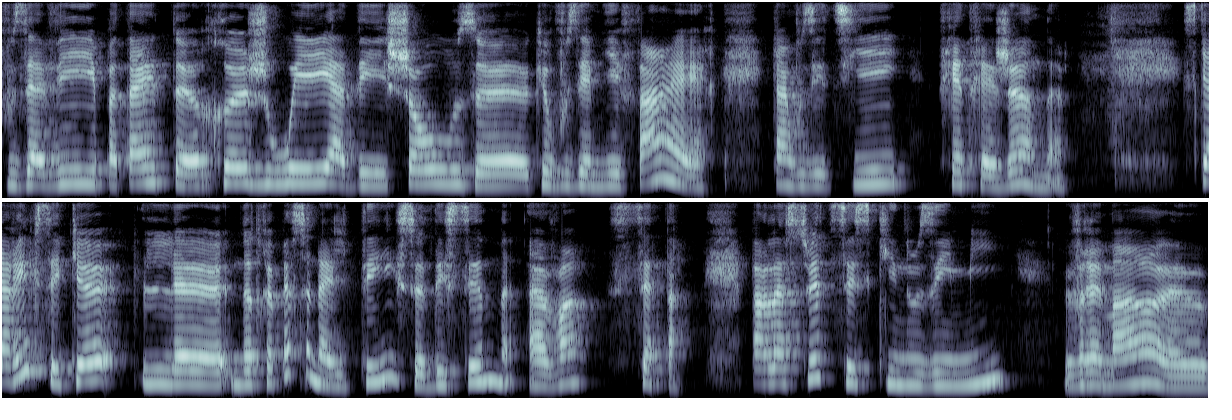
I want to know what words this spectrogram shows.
vous avez peut-être rejoué à des choses euh, que vous aimiez faire quand vous étiez très très jeune. Ce qui arrive, c'est que le, notre personnalité se dessine avant 7 ans. Par la suite, c'est ce qui nous est mis vraiment euh,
